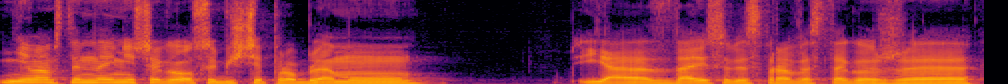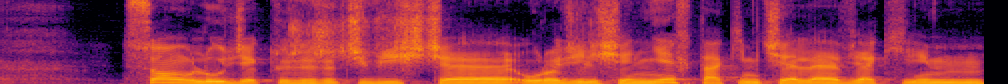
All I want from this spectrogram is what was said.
nie mam z tym najmniejszego osobiście problemu ja zdaję sobie sprawę z tego, że są ludzie, którzy rzeczywiście urodzili się nie w takim ciele, w jakim.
